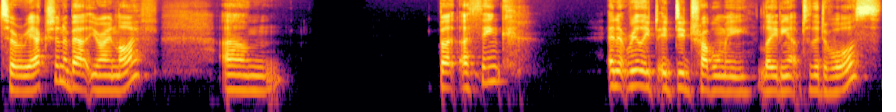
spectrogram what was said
to a reaction about your own life. Um, but I think, and it really it did trouble me leading up to the divorce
